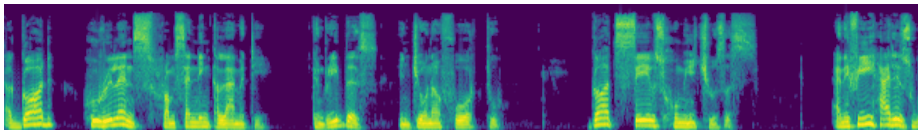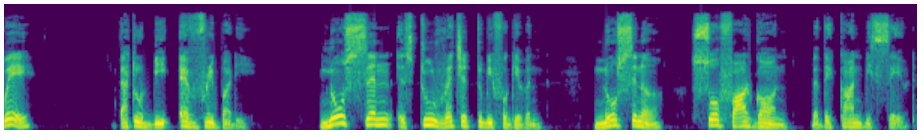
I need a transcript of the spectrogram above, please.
a God who relents from sending calamity. You can read this in Jonah 4 2. God saves whom he chooses. And if he had his way, that would be everybody. No sin is too wretched to be forgiven. No sinner so far gone that they can't be saved.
